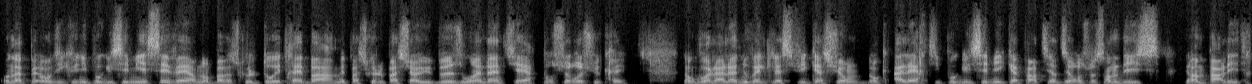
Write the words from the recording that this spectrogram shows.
On, dit qu'une hypoglycémie est sévère, non pas parce que le taux est très bas, mais parce que le patient a eu besoin d'un tiers pour se resucrer. Donc voilà la nouvelle classification. Donc alerte hypoglycémique à partir de 0,70 grammes par litre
